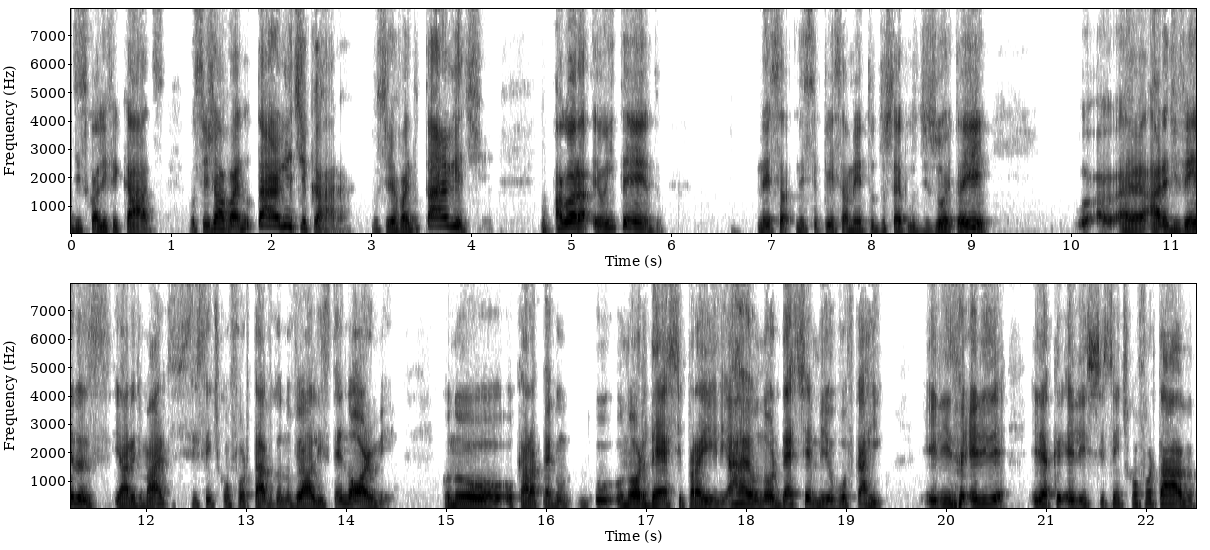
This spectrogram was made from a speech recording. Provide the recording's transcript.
desqualificados. Você já vai no target, cara. Você já vai no target. Agora, eu entendo. Nessa, nesse pensamento do século XVIII aí, a área de vendas e a área de marketing se sente confortável quando vê uma lista enorme. Quando o cara pega um, o, o, Nordeste para ele, ah, o Nordeste é meu, vou ficar rico. Ele, ele, ele, ele se sente confortável.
